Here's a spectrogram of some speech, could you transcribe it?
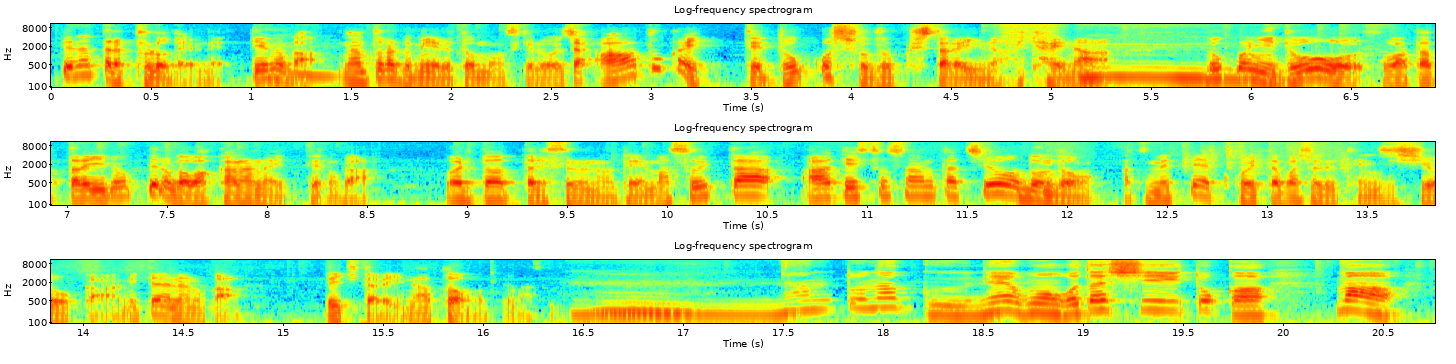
ってなったらプロだよねっていうのがなんとなく見えると思うんですけど、じゃあアート界ってどこ所属したらいいのみたいうな、うん。どこにどう渡ったらいいのっていうのがわからないっていうのが割とあったりするので、まあそういったアーティストさんたちをどんどん集めて、こういった場所で展示しようか、みたいなのができたらいいなとは思ってます。うんなんとなくねもう私とかまあ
